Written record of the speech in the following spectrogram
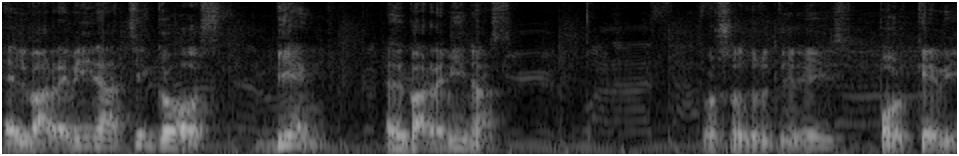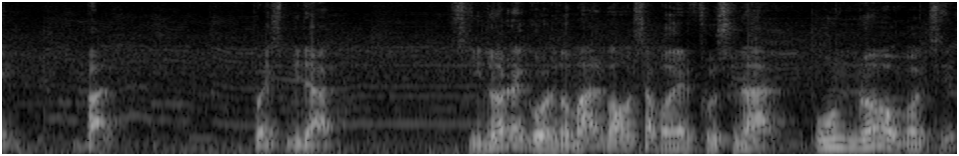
El barreminas, chicos. Bien, el barreminas. Vosotros diréis, ¿por qué bien? Vale. Pues mirad. Si no recuerdo mal, vamos a poder fusionar un nuevo coche.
